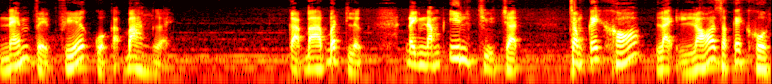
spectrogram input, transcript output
ném về phía của cả ba người. Cả ba bất lực, đành nằm im chịu trận, trong cái khó lại ló ra cái khôn.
